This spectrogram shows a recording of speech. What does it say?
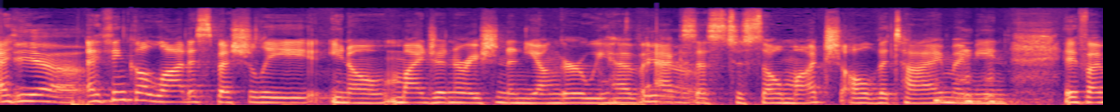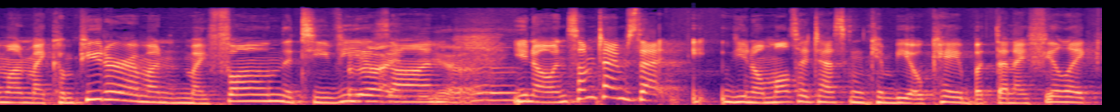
I Yeah. I think a lot, especially, you know, my generation and younger, we have Yeah. access to so much all the time. I mean, if I'm on my computer, I'm on my phone, the TV is on, yeah. you know, and sometimes that, you know, multitasking can be okay, but then I feel like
